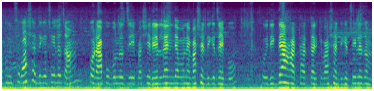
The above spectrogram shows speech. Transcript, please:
এখন হচ্ছে বাসার দিকে চলে যাম। পরে আপু বলল যে পাশে রেল লাইন দিয়ে মনে বাসার দিকে যাইবো। ওই দিক দিয়ে হাঁটতে হাঁটতে আর কি বাসার দিকে চলে যাব।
